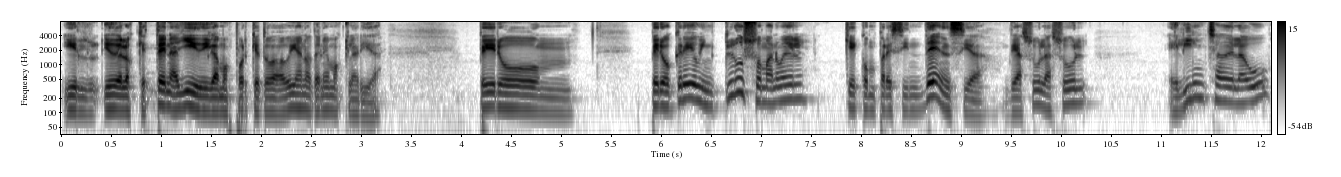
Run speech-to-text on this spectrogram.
y, y de los que estén allí, digamos, porque todavía no tenemos claridad. Pero, pero creo incluso, Manuel, que con prescindencia de azul a azul, el hincha de la U,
